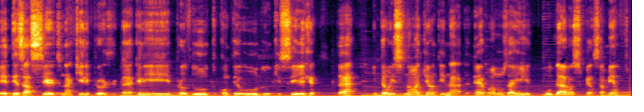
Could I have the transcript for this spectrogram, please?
é, desacerto naquele pro, aquele produto, conteúdo, que seja, tá? Então isso não adianta em nada, né? Vamos aí mudar nosso pensamento.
